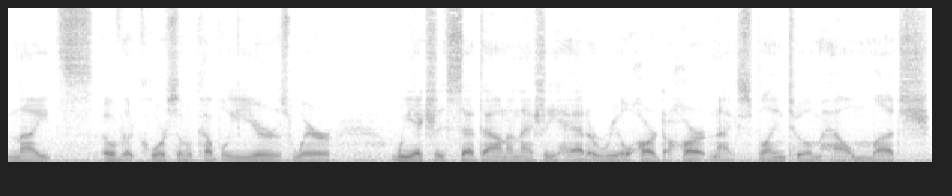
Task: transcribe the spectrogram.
nights over the course of a couple years where we actually sat down and actually had a real heart to heart, and I explained to him how much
